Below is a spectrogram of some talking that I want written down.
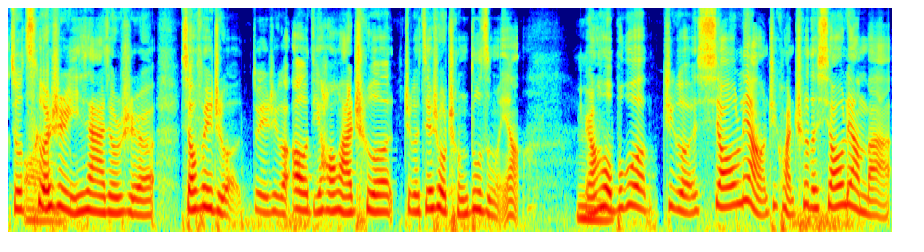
就测试一下，就是消费者对这个奥迪豪华车这个接受程度怎么样。然后，嗯不过这个销量，这款车的销量吧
